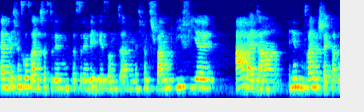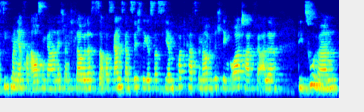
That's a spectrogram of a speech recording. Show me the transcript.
ähm, ich finde es großartig, dass du, den, dass du den Weg gehst und ähm, ich finde es spannend, wie viel Arbeit da hinten dran gesteckt hat. Das sieht man ja von außen gar nicht. Und ich glaube, das ist auch was ganz, ganz Wichtiges, was hier im Podcast genau den richtigen Ort hat für alle, die zuhören.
